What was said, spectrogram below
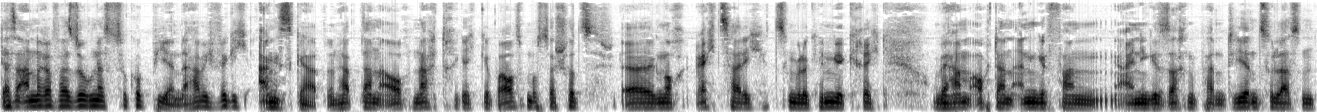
dass andere versuchen, das zu kopieren. Da habe ich wirklich Angst gehabt und habe dann auch nachträglich Gebrauchsmusterschutz äh, noch rechtzeitig zum Glück hingekriegt. Und wir haben auch dann angefangen, einige Sachen patentieren zu lassen,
